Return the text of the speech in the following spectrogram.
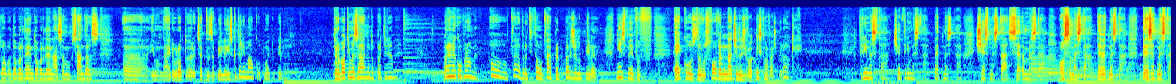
добър, добър ден, добър ден, аз съм Сандърс. А, имам най-доброто рецепта за пиле. Искате ли малко от моето пиле? Да работиме заедно, да партнираме? Добре, не го пробваме. О, това е отвратително, това е препържено пиле. Ние сме в еко, здравословен начин на живот. Не искаме ваш пиле, окей. Три места, четири места, пет места, шест места, седем места, осем места, девет места, десет места,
